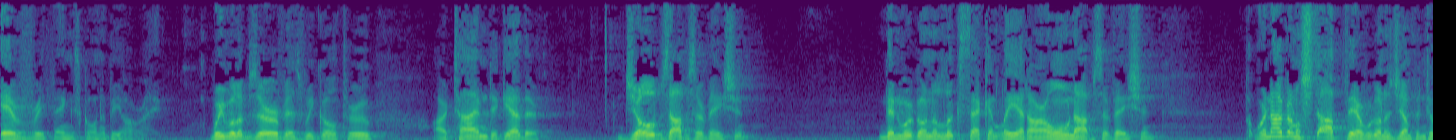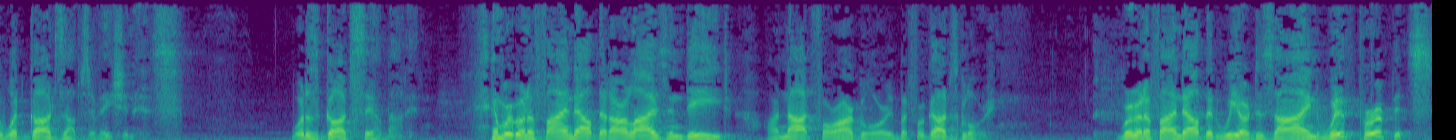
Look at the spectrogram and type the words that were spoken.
Everything's going to be all right. We will observe as we go through our time together Job's observation then we're going to look secondly at our own observation. But we're not going to stop there. We're going to jump into what God's observation is. What does God say about it? And we're going to find out that our lives indeed are not for our glory, but for God's glory. We're going to find out that we are designed with purpose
